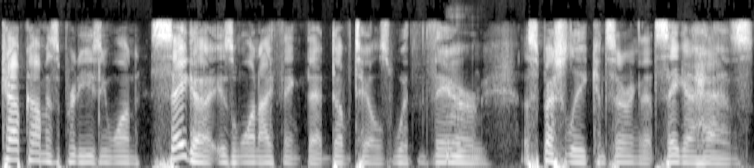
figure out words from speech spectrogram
Capcom is a pretty easy one. Sega is one I think that dovetails with their, mm. especially considering that Sega has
